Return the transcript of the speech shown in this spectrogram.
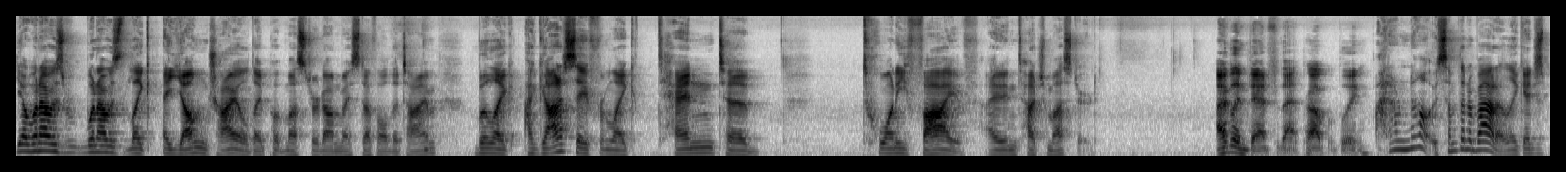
yeah when I was when I was like a young child, I put mustard on my stuff all the time. But like I gotta say, from like ten to twenty five, I didn't touch mustard. I blame Dad for that, probably. I don't know. Something about it. Like I just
